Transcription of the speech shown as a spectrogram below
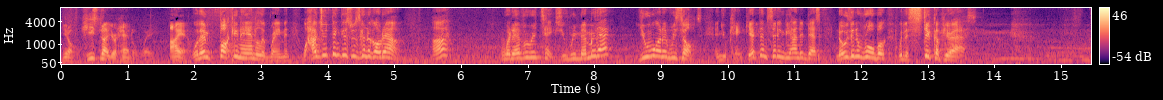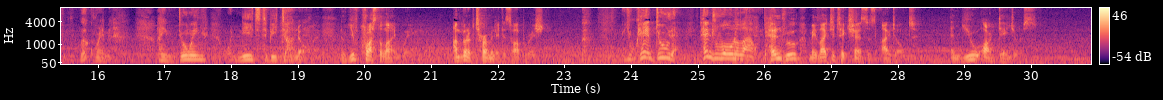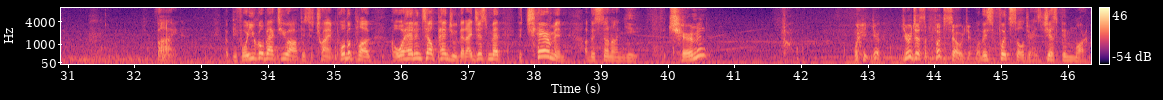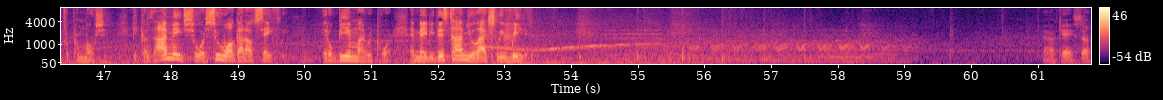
You know, he's not your handle, Wei. I am. Well, then fucking handle it, Raymond. Well, how'd you think this was gonna go down? Huh? Whatever it takes. You remember that? You wanted results, and you can't get them sitting behind a desk, nose in a rulebook, with a stick up your ass. Look, Raymond, I am doing what needs to be done. No, no, you've crossed the line, Wei. I'm gonna terminate this operation. You can't do that. Pendrew won't allow it. Pendrew may like to take chances, I don't. And you are dangerous. Fine. But before you go back to your office to try and pull the plug, go ahead and tell Pendrew that I just met the chairman of the Sun On Yi. The chairman? Wait, you're, you're just a foot soldier. Well, this foot soldier has just been marked for promotion because I made sure Suwal got out safely. It'll be in my report, and maybe this time you'll actually read it. Okay, so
